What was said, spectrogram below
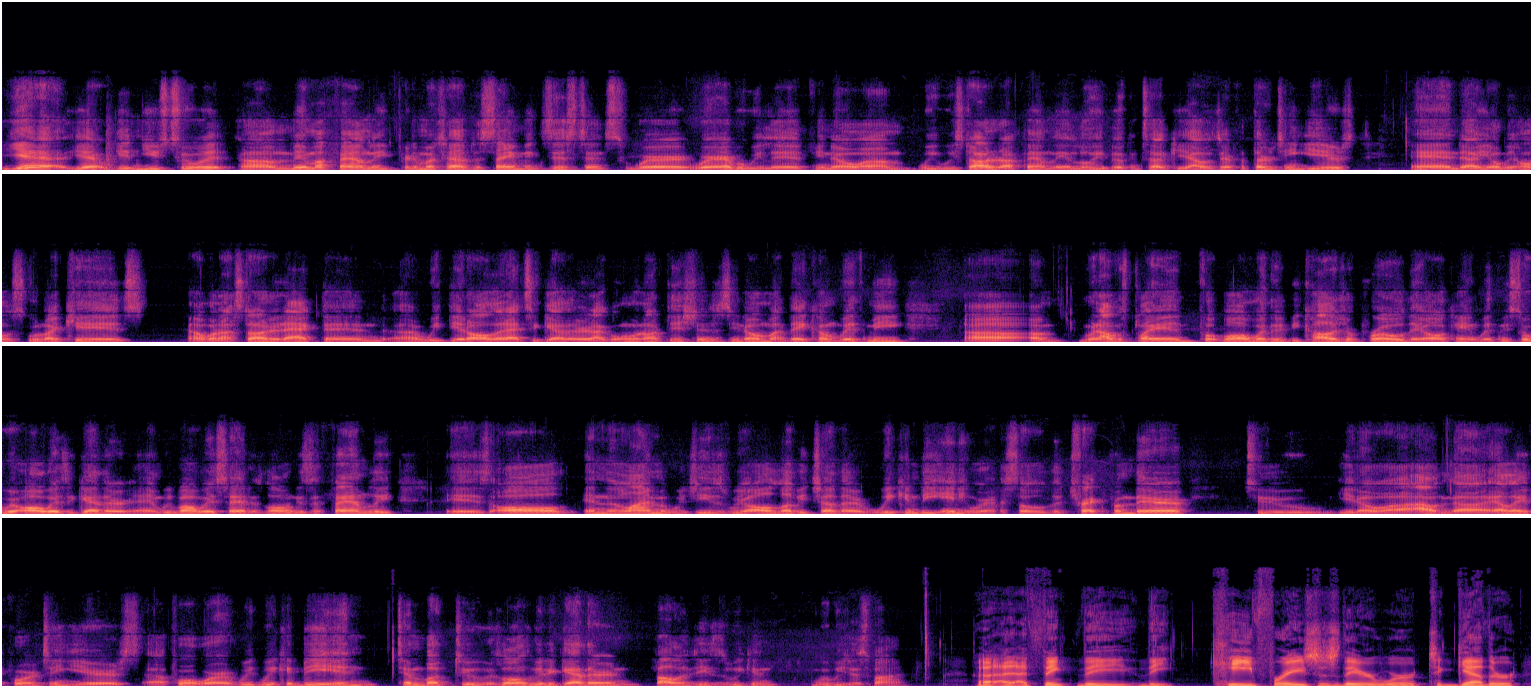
Yeah, yeah, getting used to it. Um, me and my family pretty much have the same existence where wherever we live. You know, um, we we started our family in Louisville, Kentucky. I was there for 13 years, and uh, you know, we homeschool our kids. Uh, when I started acting, uh, we did all of that together. I go on auditions. You know, my, they come with me. Um, when I was playing football, whether it be college or pro, they all came with me. So we're always together, and we've always said, as long as the family is all in alignment with Jesus. We all love each other. We can be anywhere. So the trek from there to you know uh, out in uh, LA 14 years, uh, Fort Worth, we we could be in Timbuktu as long as we're together and following Jesus. We can we'll be just fine. Uh, I think the the key phrases there were together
